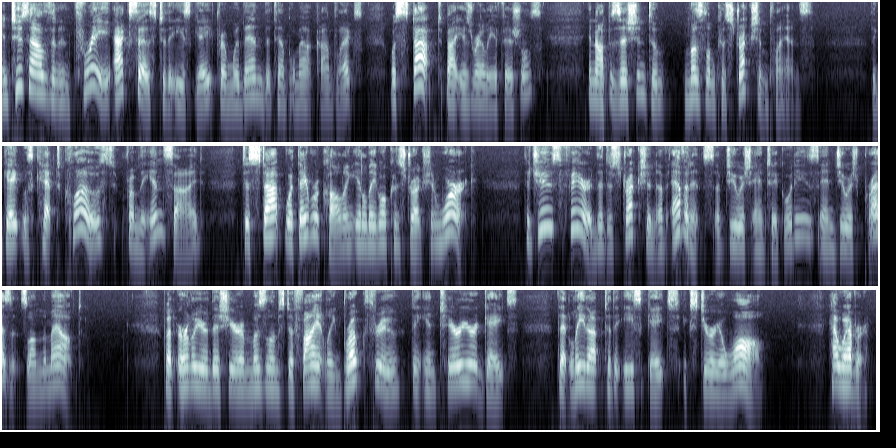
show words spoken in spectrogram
In 2003, access to the East Gate from within the Temple Mount complex was stopped by Israeli officials in opposition to Muslim construction plans. The gate was kept closed from the inside to stop what they were calling illegal construction work. The Jews feared the destruction of evidence of Jewish antiquities and Jewish presence on the Mount. But earlier this year, Muslims defiantly broke through the interior gates that lead up to the East Gate's exterior wall. However,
